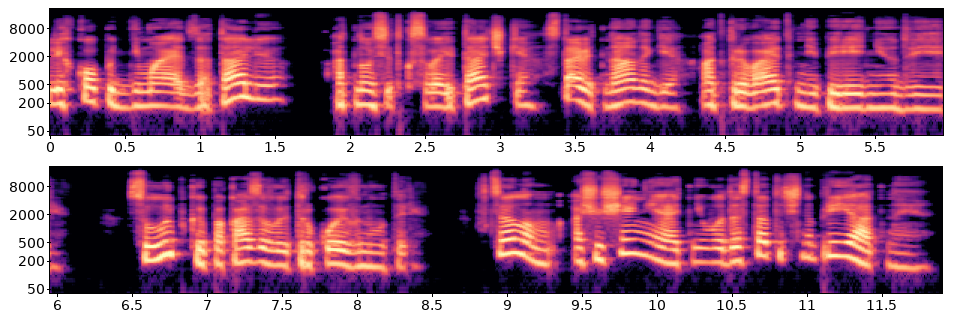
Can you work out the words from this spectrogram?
Легко поднимает за талию, относит к своей тачке, ставит на ноги, открывает мне переднюю дверь. С улыбкой показывает рукой внутрь. В целом, ощущения от него достаточно приятные,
